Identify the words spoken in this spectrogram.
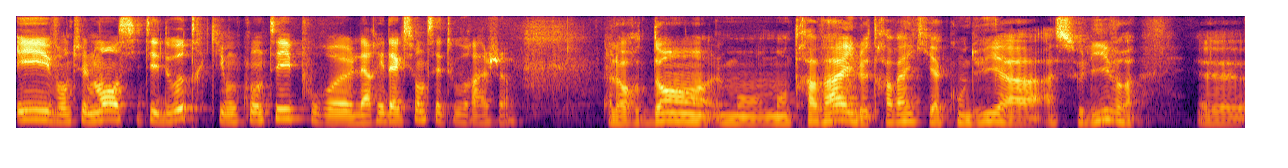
et éventuellement en citer d'autres qui ont compté pour euh, la rédaction de cet ouvrage. Alors dans mon, travail, le travail qui a conduit à ce livre, euh,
